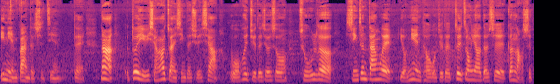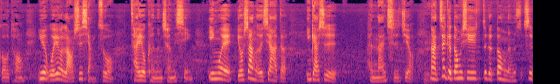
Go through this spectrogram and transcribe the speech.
一年半的时间。对，那对于想要转型的学校，我会觉得就是说，除了行政单位有念头，我觉得最重要的是跟老师沟通，因为唯有老师想做，才有可能成型。因为由上而下的应该是很难持久。那这个东西，这个动能是是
